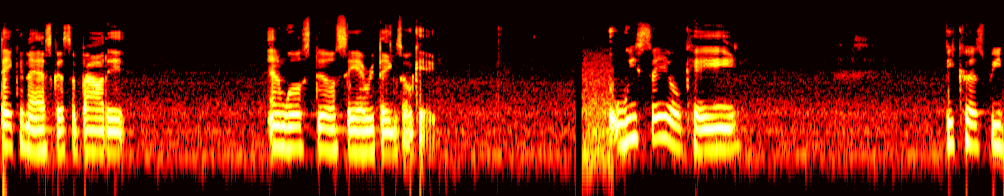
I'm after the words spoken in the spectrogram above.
They can ask us about it, and we'll still say everything's okay. We say okay because we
